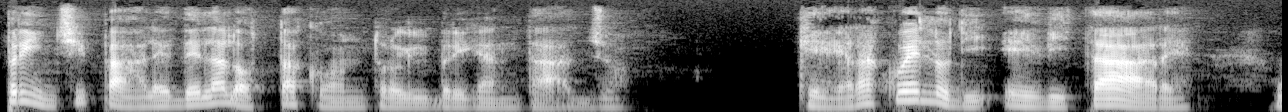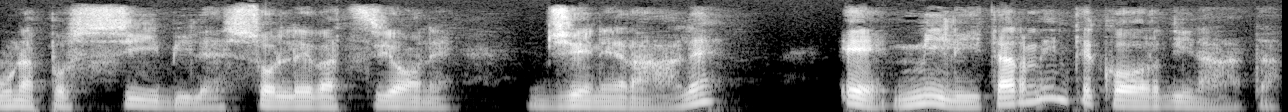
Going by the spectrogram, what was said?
principale della lotta contro il brigantaggio, che era quello di evitare una possibile sollevazione generale e militarmente coordinata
